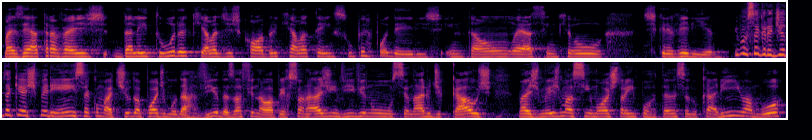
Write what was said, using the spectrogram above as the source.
mas é através da leitura que ela descobre que ela tem superpoderes. Então é assim que eu descreveria. E você acredita que a experiência com Matilda pode mudar vidas? Afinal, a personagem vive num cenário de caos, mas mesmo assim mostra a importância do carinho, amor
